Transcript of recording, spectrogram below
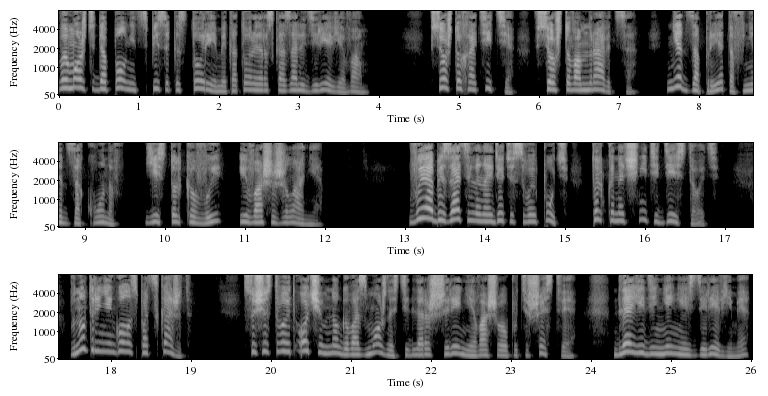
Вы можете дополнить список историями, которые рассказали деревья вам. Все, что хотите, все, что вам нравится. Нет запретов, нет законов. Есть только вы и ваше желание. Вы обязательно найдете свой путь, только начните действовать. Внутренний голос подскажет. Существует очень много возможностей для расширения вашего путешествия, для единения с деревьями,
